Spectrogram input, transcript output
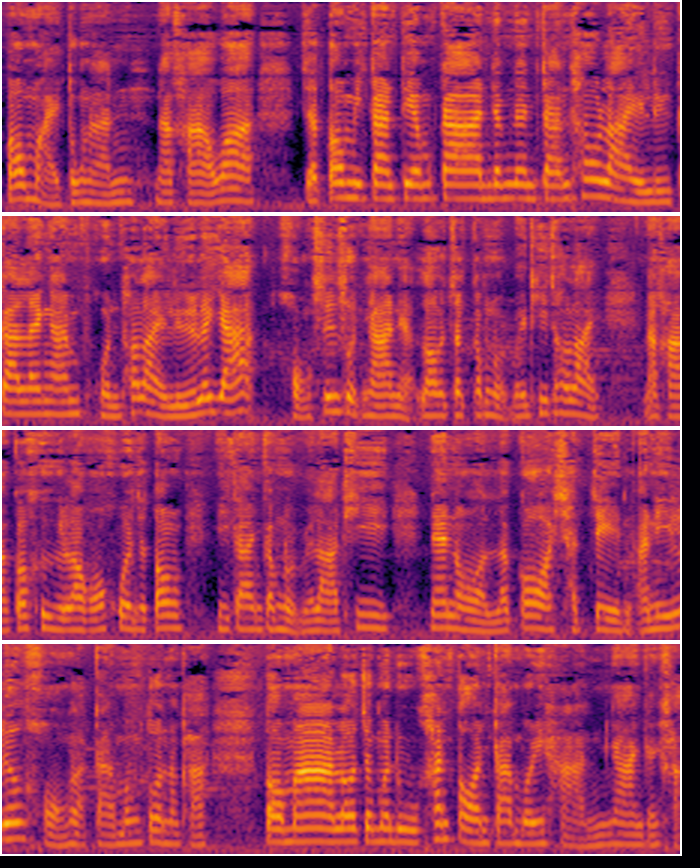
เป้าหมายตรงนั้นนะคะ ว่าจะต้องมีการเตรียมการดำเนินการเท่าไหร่ หรือการรายงานผลเท่าไหร่ หรือระยะของสิ้นสุดงานเนี่ยเราจะกำหนดไว้ที่เท่าไหร่นะคะ ก็คือเราก็ควรจะต้องมีการกำหนดเวลาที่แน่นอนแล้วก็ชัดเจน อันนี้เรื่องของหลักการเบื้องต้นนะคะ ต่อมาเราจะมาดูขั้นตอนการบริหารงานกันค่ะ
